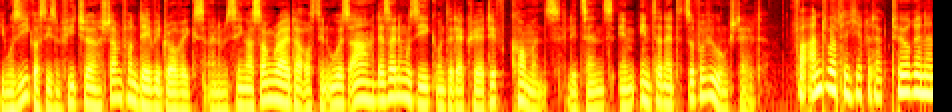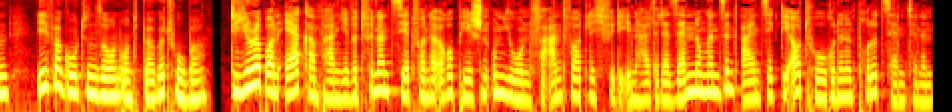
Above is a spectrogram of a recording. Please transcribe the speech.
Die Musik aus diesem Feature stammt von David Rovix, einem Singer-Songwriter aus den USA, der seine Musik unter der Creative Commons Lizenz im Internet zur Verfügung stellt. Verantwortliche Redakteurinnen Eva Gutensohn und Birgit Huber. Die Europe on Air Kampagne wird finanziert von der Europäischen Union. Verantwortlich für die Inhalte der Sendungen sind einzig die Autorinnen und Produzentinnen.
